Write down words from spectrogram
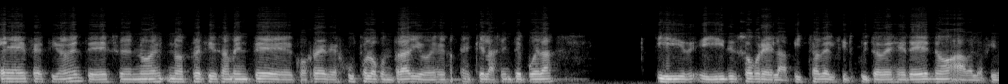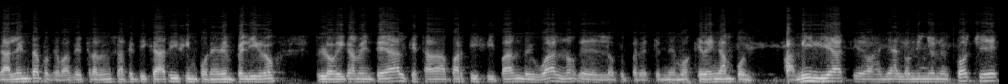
Efectivamente, es, no, es, no es precisamente correr, es justo lo contrario, es que la gente pueda ir, ir sobre la pista del circuito de Jerez ¿no? a velocidad lenta porque vas detrás de un safety y sin poner en peligro lógicamente al que está participando igual, ¿no? Que lo que pretendemos que vengan pues familias, que vayan los niños en el coche,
